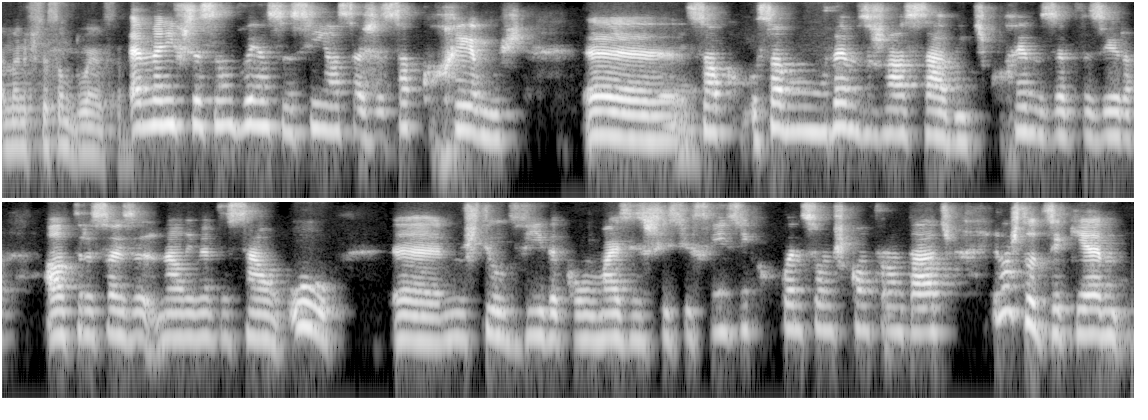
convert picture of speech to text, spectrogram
a manifestação de doença. A manifestação de doença, sim, ou seja, só corremos, uh, só, só mudamos os nossos hábitos, corremos a fazer alterações na alimentação ou uh, no estilo de vida com mais exercício físico, quando somos confrontados. Eu não estou a dizer que é uh,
